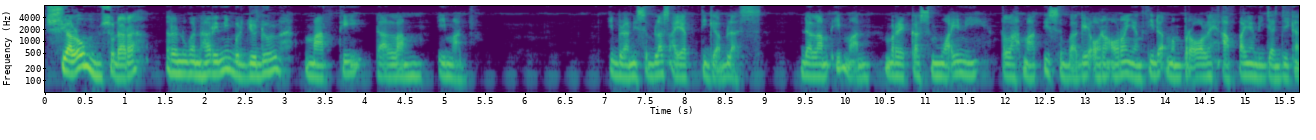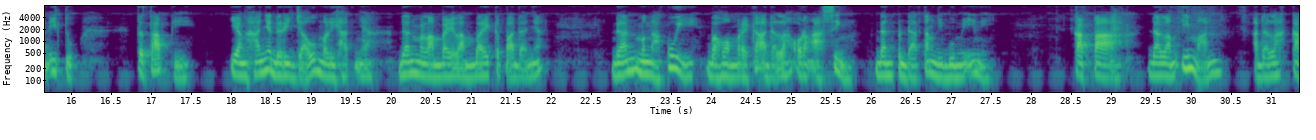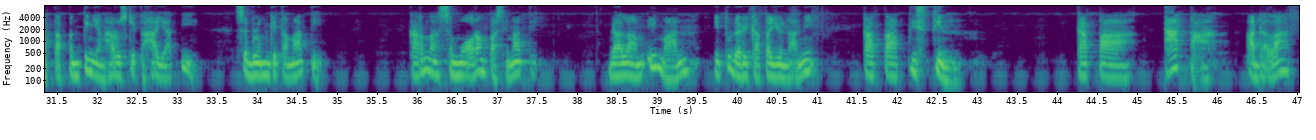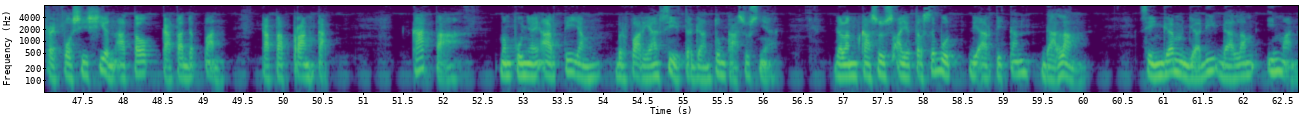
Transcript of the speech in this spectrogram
Shalom saudara, renungan hari ini berjudul Mati dalam Iman. Ibrani 11 ayat 13. Dalam iman mereka semua ini telah mati sebagai orang-orang yang tidak memperoleh apa yang dijanjikan itu. Tetapi yang hanya dari jauh melihatnya dan melambai-lambai kepadanya dan mengakui bahwa mereka adalah orang asing dan pendatang di bumi ini. Kata dalam iman adalah kata penting yang harus kita hayati sebelum kita mati. Karena semua orang pasti mati. Dalam iman itu dari kata Yunani kata pistin. Kata kata adalah preposition atau kata depan, kata perangkat. Kata mempunyai arti yang bervariasi tergantung kasusnya dalam kasus ayat tersebut diartikan dalam, sehingga menjadi dalam iman.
